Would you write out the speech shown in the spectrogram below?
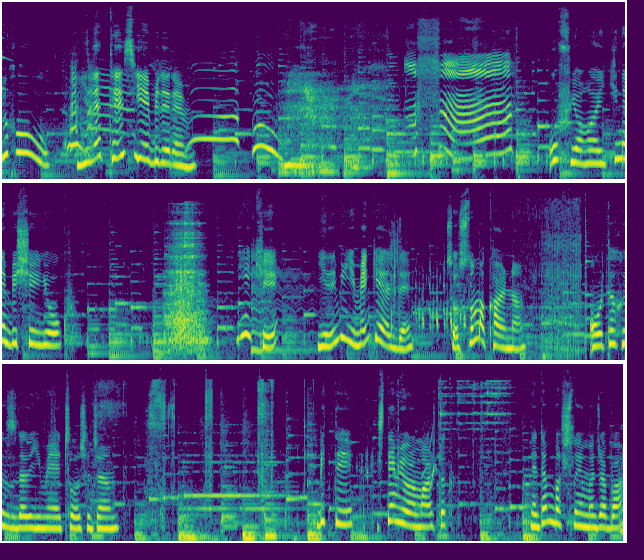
Yuhu! Yine tez yiyebilirim. Ya yine bir şey yok. Niye ki? Yeni bir yemek geldi. Soslu makarna. Orta hızda yemeye çalışacağım. Bitti. İstemiyorum artık. Neden başlayayım acaba?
